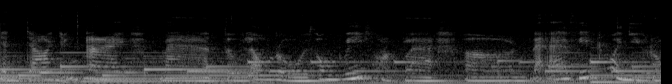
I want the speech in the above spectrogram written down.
dành cho những ai mà từ lâu rồi không viết hoặc là đã viết rất là nhiều rồi.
